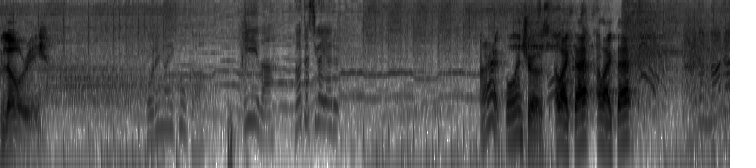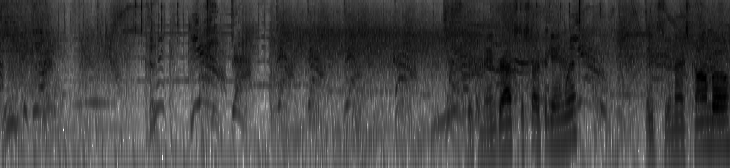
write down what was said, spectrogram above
glory. All right, full intros. I like that. I like that. Good command grabs to start the game with. Leads to a nice combo.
